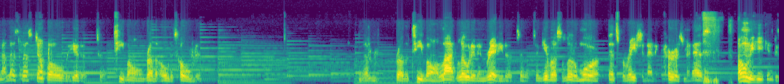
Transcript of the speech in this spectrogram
Now let's let's jump over here to, to T-Bone brother Otis Holden. Um, brother T-Bone, locked, loaded, and ready to, to, to give us a little more inspiration and encouragement as only he can do.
